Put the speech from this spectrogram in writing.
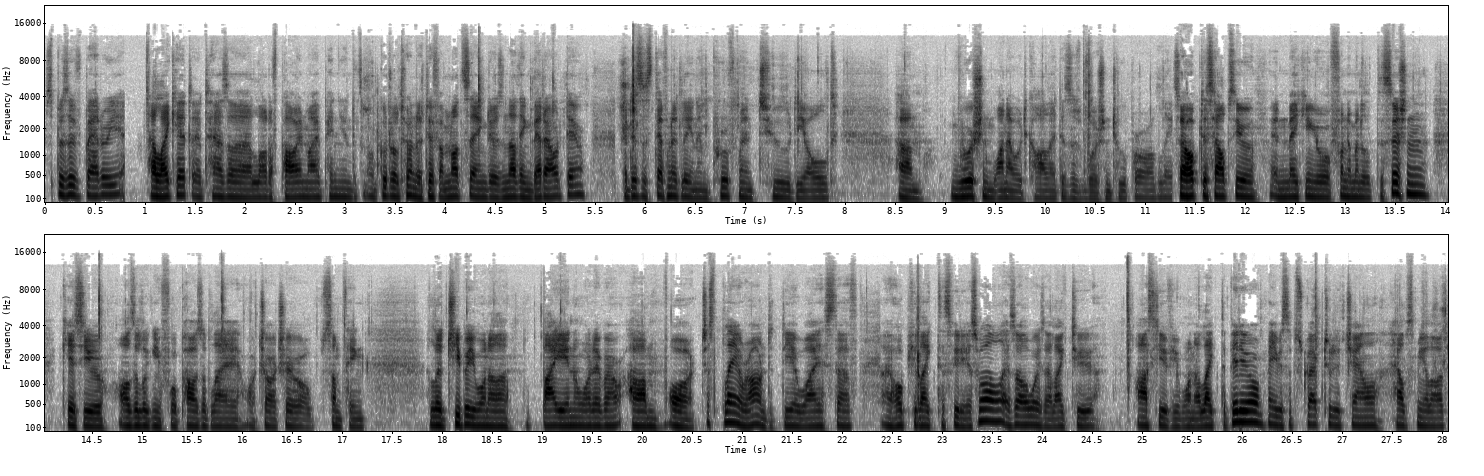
specific battery. I like it. It has a lot of power in my opinion. It's a good alternative. I'm not saying there's nothing better out there, but this is definitely an improvement to the old um, version 1 I would call it. This is version 2 probably. So I hope this helps you in making your fundamental decision in case you're also looking for power supply or charger or something a little cheaper you want to buy in or whatever um, or just play around DIY stuff. I hope you liked this video as well. As always I like to ask you if you want to like the video, maybe subscribe to the channel, helps me a lot.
